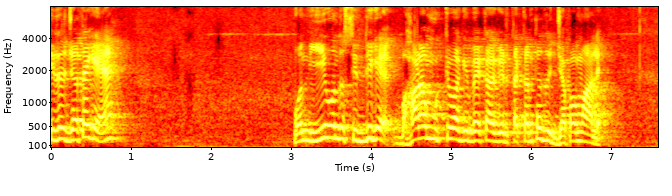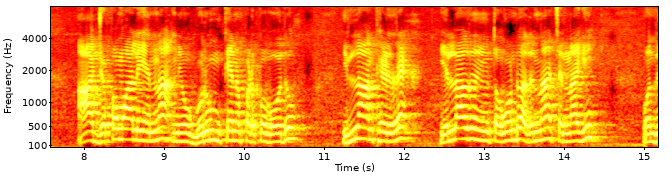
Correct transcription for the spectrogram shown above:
ಇದ್ರ ಜೊತೆಗೆ ಒಂದು ಈ ಒಂದು ಸಿದ್ಧಿಗೆ ಬಹಳ ಮುಖ್ಯವಾಗಿ ಬೇಕಾಗಿರ್ತಕ್ಕಂಥದ್ದು ಜಪಮಾಲೆ. ಆ ಜಪಮಾಲೆಯನ್ನು ನೀವು ಗುರುಮುಖೇನ ಪಡ್ಕೋಬೋದು ಇಲ್ಲ ಅಂತ ಹೇಳಿದರೆ ಎಲ್ಲಾದರೂ ನೀವು ತಗೊಂಡು ಅದನ್ನು ಚೆನ್ನಾಗಿ ಒಂದು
